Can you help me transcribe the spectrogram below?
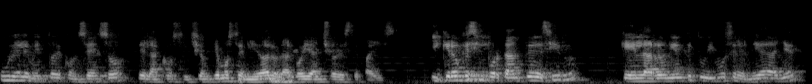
un elemento de consenso de la construcción que hemos tenido a lo largo y ancho de este país. Y creo que es importante decirlo, que en la reunión que tuvimos en el día de ayer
